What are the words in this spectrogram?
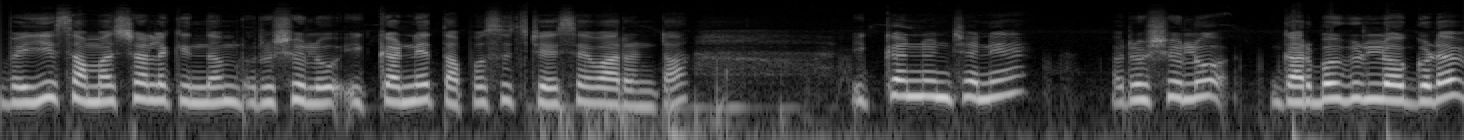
వెయ్యి సంవత్సరాల కింద ఋషులు ఇక్కడనే తపస్సు చేసేవారంట. ఇక్కడి నుంచనే ఋషులు గర్భగుడిలో కూడా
